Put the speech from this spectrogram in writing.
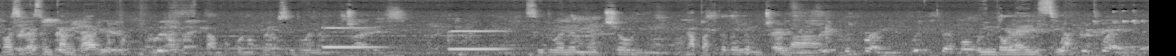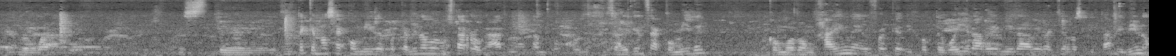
no así que es un calvario, porque tampoco no, pero sí duele mucho. Sí duele mucho y aparte duele mucho la indolencia. Este, gente que no se acomide, porque a mí no me gusta rogar, ¿no? Tampoco. Si alguien se acomide, como don Jaime, él fue el que dijo, te voy a ir a ver, mira a ver aquí al hospital, y vino.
